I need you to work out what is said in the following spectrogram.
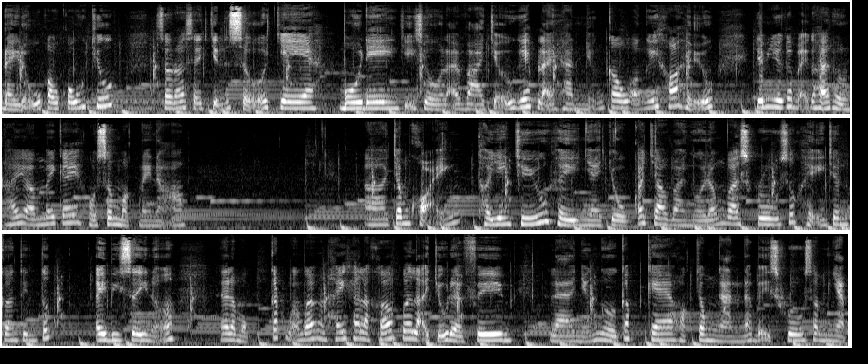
đầy đủ câu cú trước. Sau đó sẽ chỉnh sửa che bôi đen chỉ chừa lại vài chữ ghép lại thành những câu ẩn ý khó hiểu. Giống như các bạn có thể thường thấy ở mấy cái hồ sơ mật này nọ à, trong khoảng thời gian chiếu thì nhà chuột có cho vài người đóng vai Screw xuất hiện trên kênh tin tức ABC nữa. Đây là một cách quảng bá mình thấy khá là khớp với lại chủ đề phim là những người cấp cao hoặc trong ngành đã bị screw xâm nhập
